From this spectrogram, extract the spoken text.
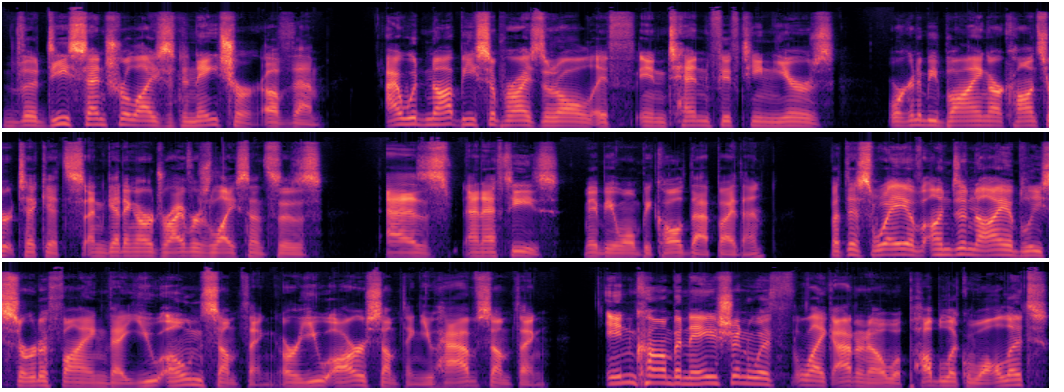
the decentralized nature of them. I would not be surprised at all if in 10, 15 years we're going to be buying our concert tickets and getting our driver's licenses as NFTs. Maybe it won't be called that by then. But this way of undeniably certifying that you own something or you are something, you have something, in combination with, like, I don't know, a public wallet.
